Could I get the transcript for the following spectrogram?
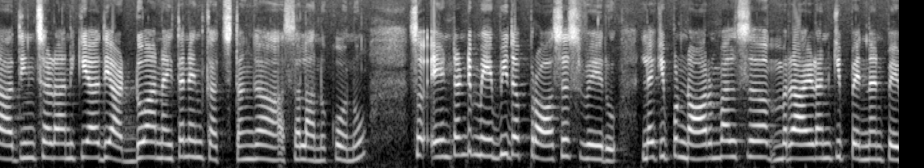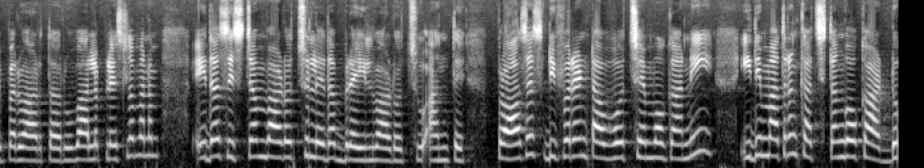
సాధించడానికి అది అడ్డు అని అయితే నేను ఖచ్చితంగా అసలు అనుకోను. సో ఏంటంటే మేబీ ద ప్రాసెస్ వేరు. లైక్ ఇప్పుడు నార్మల్స్ uh, రాయడానికి పెన్ అండ్ పేపర్ వాడతారు. వాళ్ళ ప్లేస్లో మనం ఏదో సిస్టమ్ వాడవచ్చు లేదా బ్రెయిల్ వాడొచ్చు అంతే. ప్రాసెస్ డిఫరెంట్ అవ్వచ్చేమో కానీ ఇది మాత్రం ఖచ్చితంగా ఒక అడ్డు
